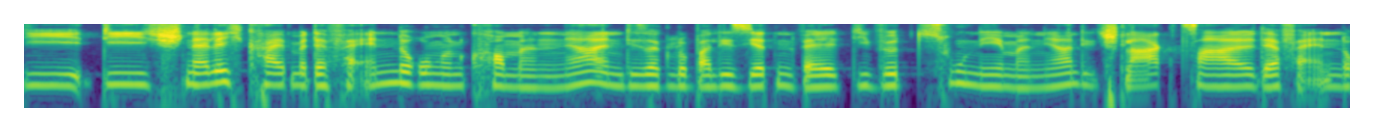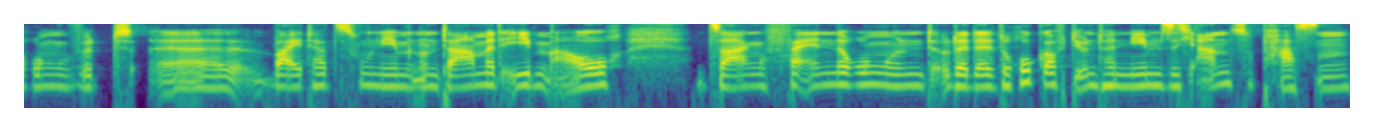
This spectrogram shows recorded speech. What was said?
die, die Schnelligkeit, mit der Veränderungen kommen, ja, in dieser globalisierten Welt, die wird zunehmen, ja, die Schlagzahl der Veränderungen wird äh, weiter zunehmen und damit eben auch sozusagen Veränderungen und oder der Druck auf die Unternehmen, sich anzupassen,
